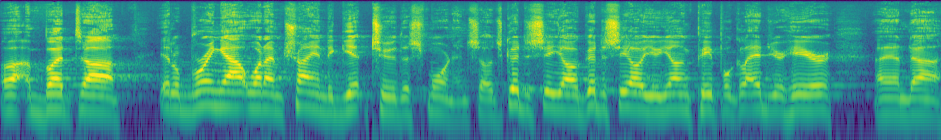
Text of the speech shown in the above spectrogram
uh, but uh, it'll bring out what I'm trying to get to this morning. So it's good to see y'all. Good to see all you young people. Glad you're here. And uh,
